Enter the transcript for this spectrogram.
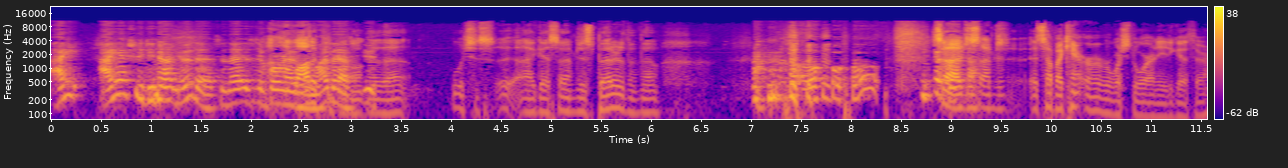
I I actually do not know that, so that is A informative lot of my people don't too. know that, which is I guess I'm just better than them. oh, So I just, I'm just, except I can't remember which door I need to go through.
